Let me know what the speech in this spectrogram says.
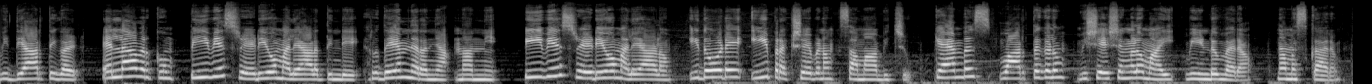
വിദ്യാർത്ഥികൾ എല്ലാവർക്കും പി വി എസ് റേഡിയോ മലയാളത്തിന്റെ ഹൃദയം നിറഞ്ഞ നന്ദി. P V S radio Malayalam ഇതോടെ ഈ പ്രക്ഷേപണം സമാപിച്ചു. ക്യാമ്പസ് വാർത്തകളും വിശേഷങ്ങളുമായി വീണ്ടും വരാം. നമസ്കാരം.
